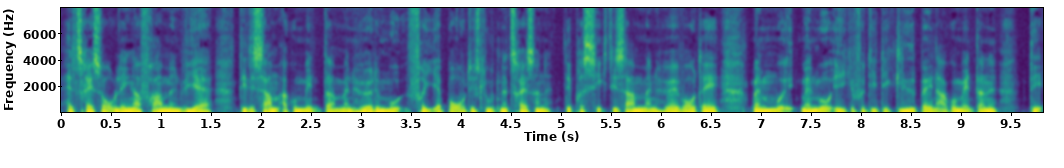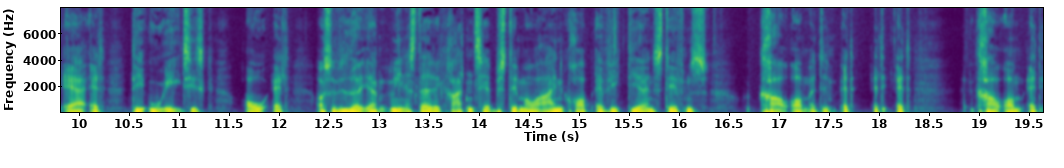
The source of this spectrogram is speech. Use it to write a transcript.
50 år længere fremme, end vi er. Det er de samme argumenter, man hørte mod fri abort i slutningen af 60'erne. Det er præcis de samme, man hører i vores dage. Man må, man må ikke, fordi det er glidebaneargumenterne. Det er, at det er uetisk, og at og så videre. Jeg mener stadigvæk, retten til at bestemme over egen krop er vigtigere end Steffens krav om, at, at, at, at krav om, at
